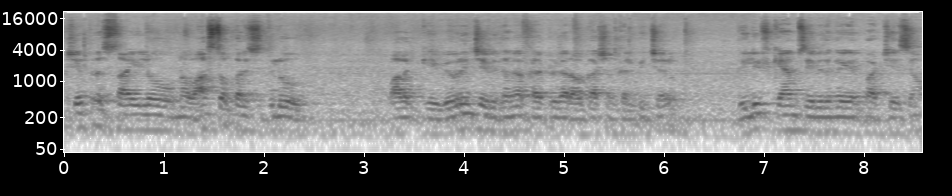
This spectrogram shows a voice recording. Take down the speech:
క్షేత్రస్థాయిలో ఉన్న వాస్తవ పరిస్థితులు వాళ్ళకి వివరించే విధంగా కలెక్టర్ గారు అవకాశం కల్పించారు. రిలీఫ్ క్యాంప్స్ ఏ విధంగా ఏర్పాటు చేశాం.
